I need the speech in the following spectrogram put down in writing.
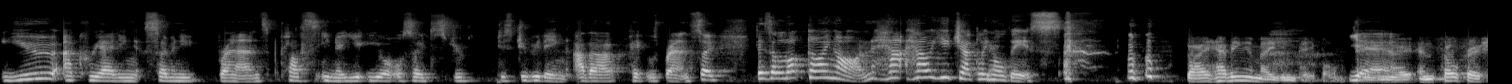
You are creating so many brands, plus, you know, you, are also distrib- distributing other people's brands. So there's a lot going on. How, how are you juggling all this? by having amazing people. Yeah. And, you know, and Soulfresh,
